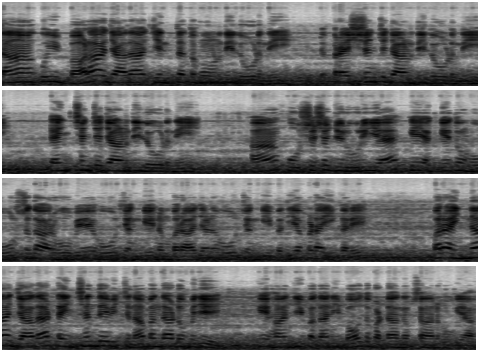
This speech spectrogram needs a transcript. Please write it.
ਤਾਂ ਕੋਈ ਬਾਹਲਾ ਜ਼ਿਆਦਾ ਚਿੰਤਤ ਹੋਣ ਦੀ ਲੋੜ ਨਹੀਂ ਡਿਪਰੈਸ਼ਨ 'ਚ ਜਾਣ ਦੀ ਲੋੜ ਨਹੀਂ ਟੈਨਸ਼ਨ 'ਚ ਜਾਣ ਦੀ ਲੋੜ ਨਹੀਂ। ਹਾਂ, ਕੋਸ਼ਿਸ਼ ਜ਼ਰੂਰੀ ਹੈ ਕਿ ਅੱਗੇ ਤੋਂ ਹੋਰ ਸੁਧਾਰ ਹੋਵੇ, ਹੋਰ ਚੰਗੇ ਨੰਬਰ ਆ ਜਾਣ, ਹੋਰ ਚੰਗੀ ਵਧੀਆ ਪੜ੍ਹਾਈ ਕਰੇ, ਪਰ ਇੰਨਾ ਜ਼ਿਆਦਾ ਟੈਨਸ਼ਨ ਦੇ ਵਿੱਚ ਨਾ ਬੰਦਾ ਡੁੱਬ ਜੇ। ਕਿ ਹਾਂਜੀ, ਪਤਾ ਨਹੀਂ, ਬਹੁਤ ਵੱਡਾ ਨੁਕਸਾਨ ਹੋ ਗਿਆ।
